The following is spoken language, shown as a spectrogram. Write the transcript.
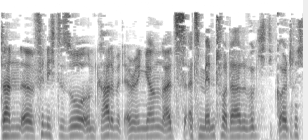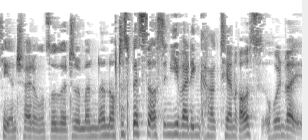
dann äh, finde ich das so und gerade mit Aaron Young als als Mentor da wirklich die goldrichtige Entscheidung und so sollte man dann auch das Beste aus den jeweiligen Charakteren rausholen, weil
